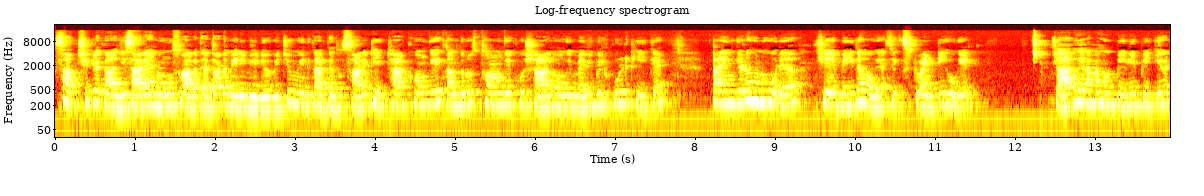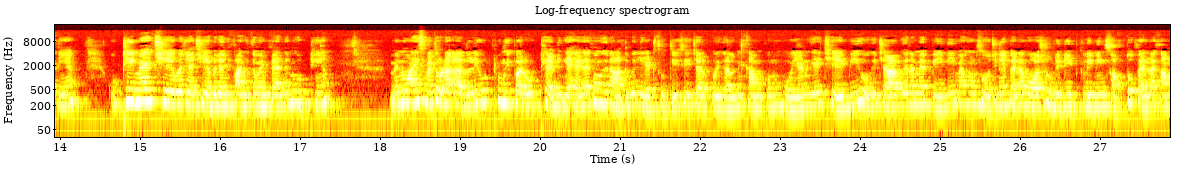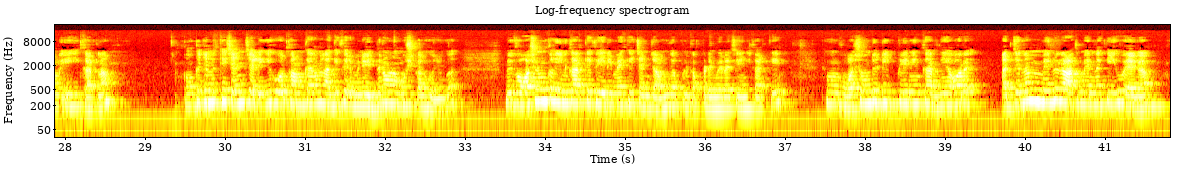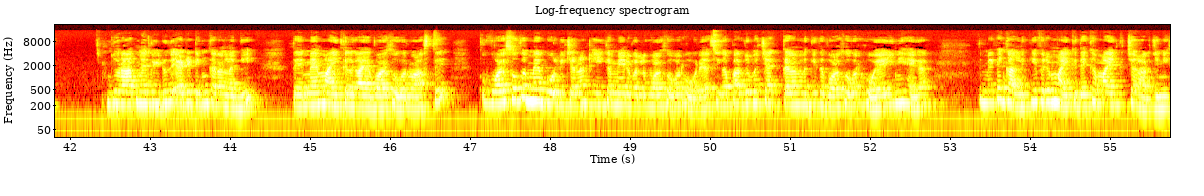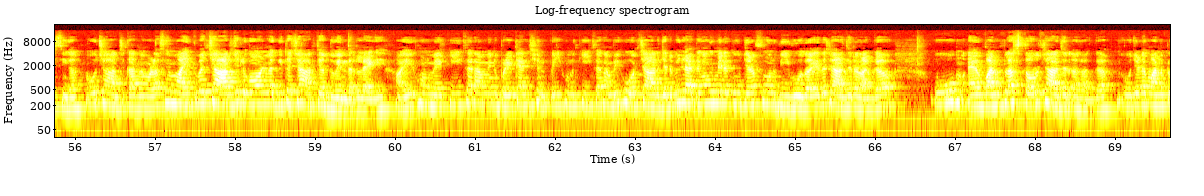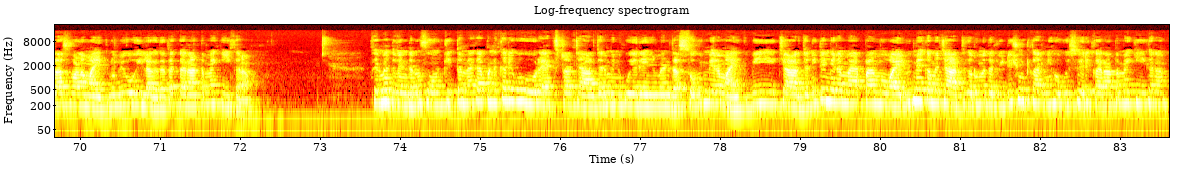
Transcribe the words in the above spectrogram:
ਸਤਿ ਸ਼੍ਰੀ ਅਕਾਲ ਜੀ ਸਾਰਿਆਂ ਨੂੰ, ਸਵਾਗਤ ਹੈ ਤੁਹਾਡਾ ਮੇਰੀ ਵੀਡੀਓ ਵਿੱਚ। ਉਮੀਦ ਕਰਦੇ ਹਾਂ ਤੁਸੀਂ ਸਾਰੇ ਠੀਕ ਠਾਕ ਹੋਵੋਗੇ, ਤੰਦਰੁਸਤ ਹੋਵੋਗੇ, ਖੁਸ਼ਹਾਲ ਹੋਵੋਗੇ, ਮੈਂ ਵੀ ਬਿਲਕੁਲ ਠੀਕ ਹੈ। ਟਾਈਮ ਜਿਹੜਾ ਹੁਣ ਹੋ ਰਿਹਾ 6:20 ਦਾ ਹੋ ਗਿਆ 6:20 ਹੋ ਗਏ। ਚਾਹ ਵਗੈਰਾ ਮੈਂ ਹੁਣ ਪੀ ਲਈ, ਪੀ ਕੇ ਹਟੀ ਹਾਂ। ਉੱਠੀ ਮੈਂ 6 ਵਜੇ 6 ਵਜੇ 5 ਮਿੰਟ ਰਹਿੰਦੇ ਮੈਂ ਉੱਠੀ ਹਾਂ। ਮੈਨੂੰ ਆਈ ਸੀ ਮੈਂ ਥੋੜਾ ਅਰਲੀ ਉੱਠੂਗੀ, ਪਰ ਉੱਠਿਆ ਨਹੀਂ ਗਿਆ ਹੈਗਾ ਕਿਉਂਕਿ ਰਾਤ ਵੀ ਲੇਟ ਸੁੱਤੀ ਸੀ। ਚਲ ਕੋਈ ਗੱਲ ਨਹੀਂ ਕੰਮ ਕੁਮ ਹੋ ਜਾਣਗੇ। 6:20 ਹੋ ਗਈ ਚਾਹ ਵਗੈਰਾ ਮੈਂ ਪੀ ਲਈ। ਮੈਂ ਹੁਣ ਸੋਚ ਰਹੀ ਪਹਿਲਾਂ ਵਾਸ਼ਰੂਮ ਦੀ ਡੀਪ ਕਲੀਨਿੰਗ ਸਭ ਤੋਂ ਪਹਿਲਾਂ ਕੰਮ ਇਹੀ ਕਰ ਲਾਂ। ਕਿਉਂਕਿ ਜੇ ਮੈਂ ਕਿਚਨ ਚਲੀ ਗਈ, ਹੋਰ ਕੰਮ ਕਰਨ ਲੱਗੀ ਫਿਰ ਮੈਨੂੰ ਇੱਧਰ ਆਉਣਾ ਮੁਸ਼ਕਲ ਹੋ ਜਾਊਗਾ। ਵੀ ਵਾਸ਼ਰੂਮ ਕਲੀਨ ਕਰਕੇ ਫੇਰ ਹੀ ਮੈਂ ਕਿਚਨ ਜਾਊਂਗੀ, ਆਪਣੇ ਕੱਪੜੇ ਵਗੈਰਾ ਚੇਂਜ ਕਰਕੇ। ਹੁਣ ਵਾਸ਼ਰੂਮ ਦੀ ਡੀਪ ਕਲੀਨਿੰਗ ਕਰਦੀ ਹਾਂ, ਔਰ ਅੱਜ ਨਾ ਮੈਨੂੰ ਰਾਤ ਮੇਰੇ ਨਾਲ ਕੀ ਹੋਏਗਾ, ਜੋ ਰਾਤ ਮੈਂ ਵੀਡੀਓ ਦੀ ਐਡੀਟਿੰਗ ਕਰਨ ਲੱਗੀ, ਤੇ ਮੈਂ ਮਾਈਕ ਲਗਾਇਆ ਵੌਇਸ ਓਵਰ ਵਾਸਤੇ। ਵੌਇਸ ਓਵਰ ਮੈਂ ਬੋਲੀ ਚੱਲਾਂ, ਠੀਕ ਹੈ, ਮੇਰੇ ਵੱਲੋਂ ਵੌਇਸ ਓਵਰ ਹੋ ਰਿਹਾ ਸੀਗਾ, ਪਰ ਜੋ ਮੈਂ ਚੈੱਕ ਕਰਨ ਲੱਗੀ ਤਾਂ ਵੌਇਸ ਓਵਰ ਹੋਇਆ ਹੀ ਨਹੀਂ ਹੈਗਾ। ਤੇ ਮੈਂ ਕਿਹਾ ਗੱਲ ਕੀ ਫਿਰ ਮਾਈਕ ਦੇਖਿਆ ਮਾਈਕ ਚਾਰਜ ਨਹੀਂ ਸੀਗਾ। ਉਹ ਚਾਰਜ ਕਰਨ ਵਾਲਾ ਸੀ। ਮਾਈਕ ਮੈਂ ਚਾਰਜ ਲਗਾਉਣ ਲੱਗੀ ਤਾਂ ਚਾਰਜਰ ਦਵਿੰਦਰ ਲੈ ਗਏ। ਹਾਏ, ਹੁਣ ਮੈਂ ਕੀ ਕਰਾਂ? ਮੈਨੂੰ ਬੜੀ ਟੈਨਸ਼ਨ ਪਈ। ਹੁਣ ਕੀ ਕਰਾਂ ਵੀ ਹੋਰ ਚਾਰਜਰ ਵੀ ਲੈ ਦੇਵਾਂਗੇ। ਮੇਰਾ ਦੂਜਾ ਫੋਨ Vivo ਦਾ, ਇਹਦਾ ਚਾਰਜਰ ਅਲੱਗ ਆ। ਉਹ OnePlus ਦਾ, ਉਹਦਾ ਚਾਰਜਰ ਅਲੱਗ ਆ। ਉਹ ਜਿਹੜਾ OnePlus ਵਾਲਾ ਮਾਈਕ ਨੂੰ ਵੀ ਉਹੀ ਲੱਗਦਾ ਤਾਂ ਕਰਾਂ ਤਾਂ ਮੈਂ ਕੀ ਕਰਾਂ? ਫਿਰ ਮੈਂ ਦਵਿੰਦਰ ਨੂੰ ਫੋਨ ਕੀਤਾ, ਮੈਂ ਕਿਹਾ ਆਪਣੇ ਘਰੇ ਕੋਈ ਹੋਰ ਐਕਸਟਰਾ ਚਾਰਜਰ ਮੈਨੂੰ ਕੋਈ ਅਰੇਂਜਮੈਂਟ ਦੱਸੋ ਵੀ ਮੇਰਾ ਮਾਈਕ ਵੀ ਚਾਰਜ ਨਹੀਂ ਤੇ ਮੇਰਾ ਮੈਂ ਆਪਾਂ ਮੋਬਾਈਲ ਵੀ ਮੈਂ ਕਹਾਂ ਚਾਰਜ ਕਰੂੰ, ਮੈਂ ਤਾਂ ਵੀਡੀਓ ਸ਼ੂਟ ਕਰਨੀ ਹੋਊਗੀ, ਸਵੇਰੇ ਕਰਾਂ ਤਾਂ ਮੈਂ ਕੀ ਕਰਾਂ?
